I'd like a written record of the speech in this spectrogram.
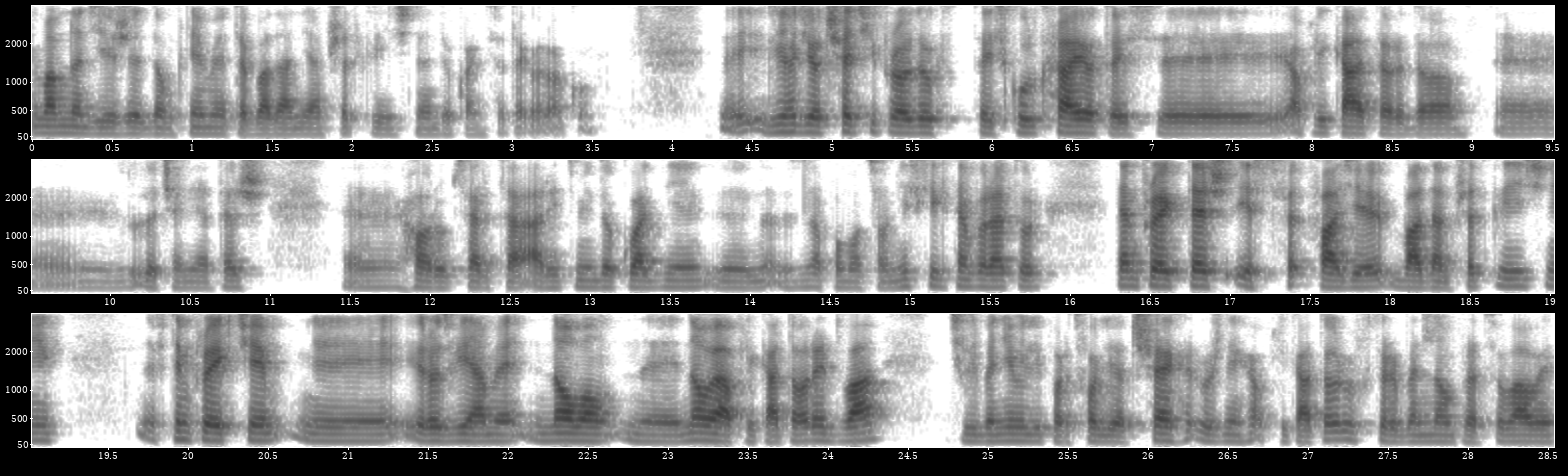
mam nadzieję, że domkniemy te badania przedkliniczne do końca tego roku. Jeśli chodzi o trzeci produkt, to jest Cool Cryo, to jest y, aplikator do leczenia też chorób serca, arytmii dokładnie, za pomocą niskich temperatur. Ten projekt też jest w fazie badań przedklinicznych. W tym projekcie rozwijamy nową, nowe aplikatory, dwa, czyli będziemy mieli portfolio trzech różnych aplikatorów, które będą pracowały,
